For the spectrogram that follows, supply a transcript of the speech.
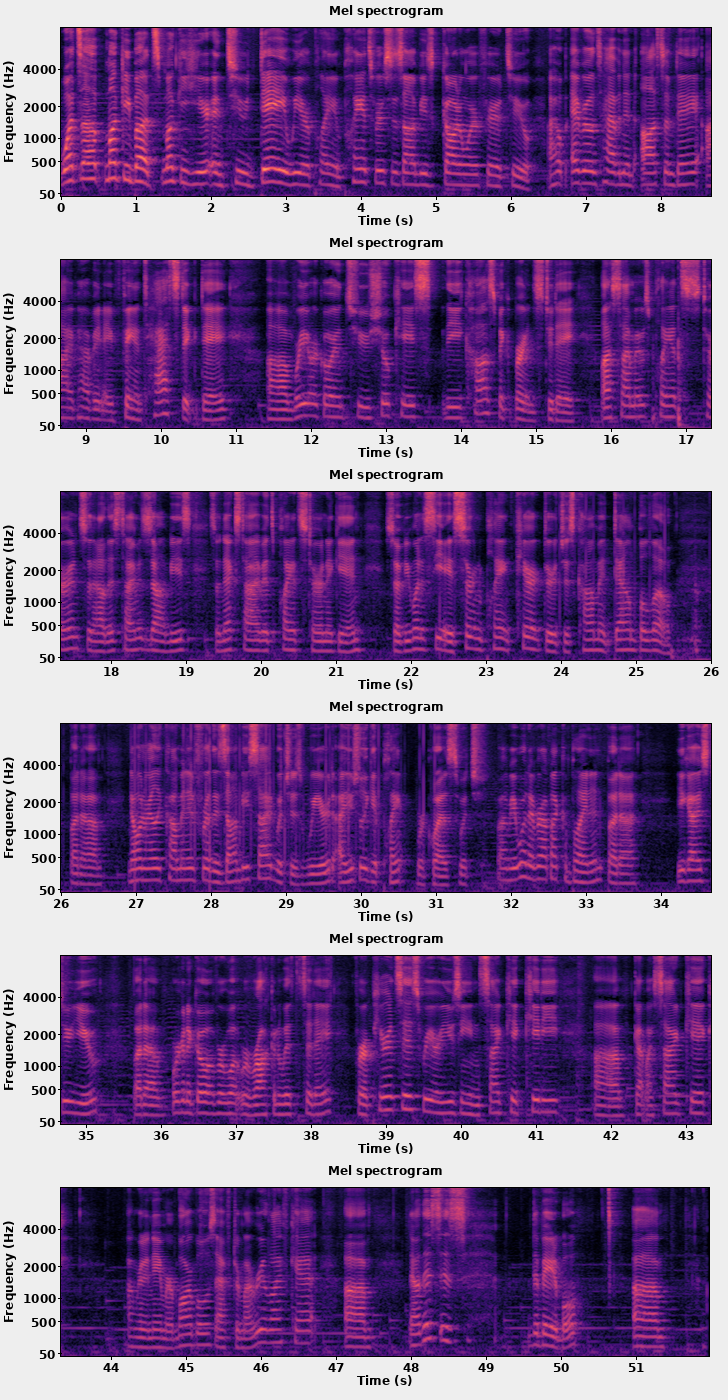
What's up, Monkey Butts? Monkey here, and today we are playing Plants vs. Zombies Garden Warfare 2. I hope everyone's having an awesome day. I'm having a fantastic day. Um, we are going to showcase the Cosmic Brainz today. Last time it was Plants' turn, so now this time it's Zombies. So next time it's Plants' turn again. So if you want to see a certain plant character, just comment down below. But um, no one really commented for the zombie side, which is weird. I usually get plant requests, which, I mean, whatever, I'm not complaining, but uh, you guys do you. But uh, we're going to go over what we're rocking with today. For appearances, we are using Sidekick Kitty. Uh, got my sidekick. I'm going to name her Marbles after my real life cat. Um, now this is debatable. Um,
